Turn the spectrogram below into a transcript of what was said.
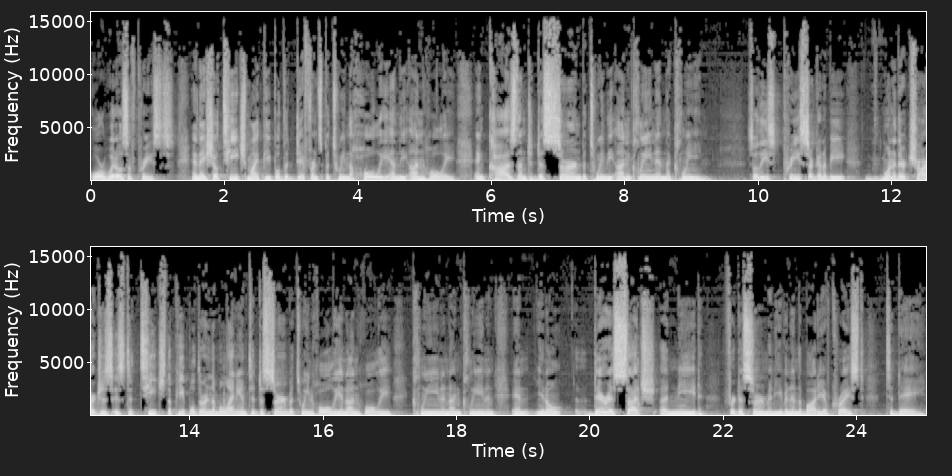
or widows of priests. And they shall teach my people the difference between the holy and the unholy, and cause them to discern between the unclean and the clean. So these priests are going to be, one of their charges is to teach the people during the millennium to discern between holy and unholy, clean and unclean. And, and you know, there is such a need for discernment, even in the body of Christ today.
